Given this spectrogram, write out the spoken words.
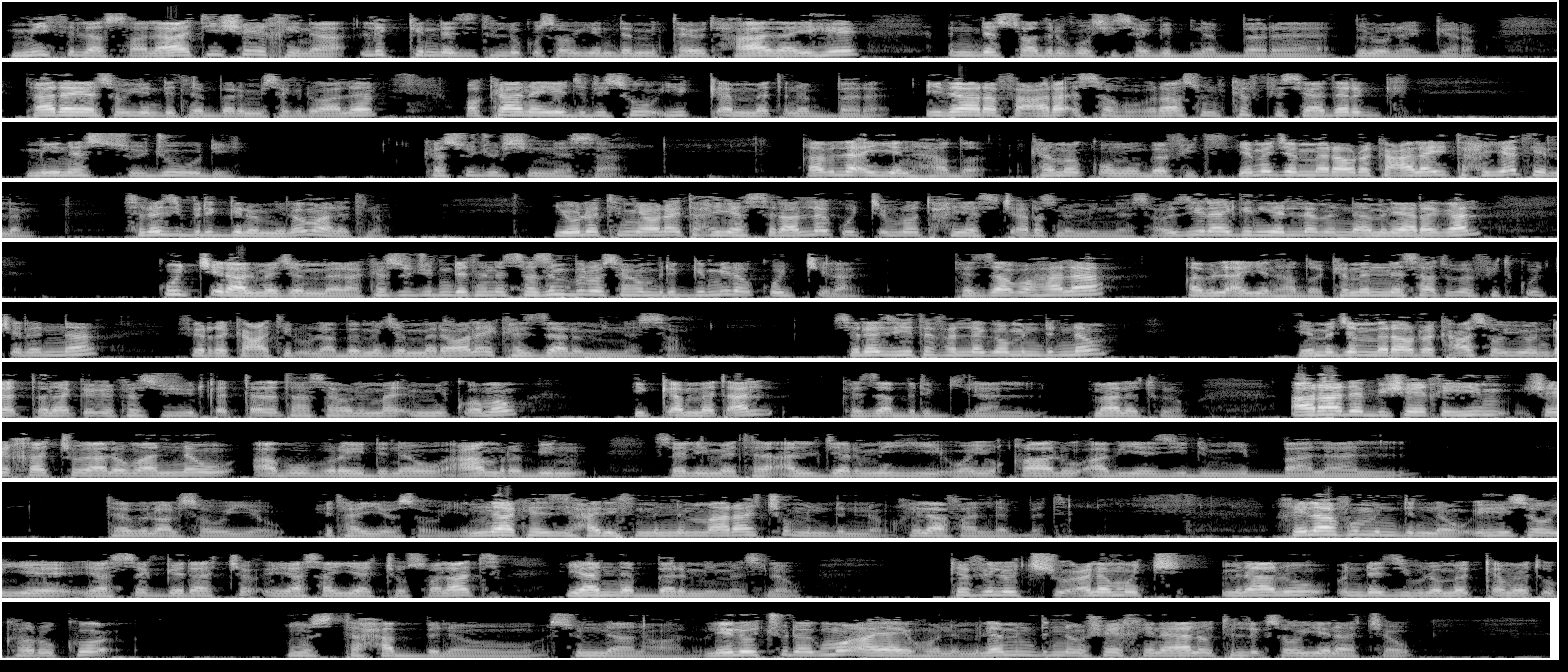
ሚትለ ሰላቲ ሸይኽና ልክ እንደዚህ ትልቁ ሰውዬ እንደምታዩት ሀዛ ይሄ እንደሱ አድርጎ ሲሰግድ ነበረ ብሎ ነገረው። ታዲያ ያ ሰውዬ እንዴት ነበር የሚሰግደው? አለ ወካነ የጅሊሱ ይቀመጥ ነበረ። ኢዛ ረፈዐ ረእሰሁ ራሱን ከፍ ሲያደርግ ሚነ ሱጁዲ ከሱጁድ ሲነሳ ቀብለ አየንሀض ከመቆሙ በፊት የመጀመሪያው ረክዓ ላይ ተሕያት የለም። ስለዚህ ብድግ ነው የሚለው ማለት ነው። የሁለተኛው ላይ ተሕያት ስላለ ቁጭ ብሎ ተሕያት ሲጨርስ ነው የሚነሳው። እዚህ ላይ ግን የለምና ምን ያደርጋል? ቁጭ ይላል መጀመሪያ። ከስጁድ እንደተነሳ ዝም ብሎ ሳይሆን ብድግ የሚለው ቁጭ ይላል። ከዛ በኋላ ቀብለ አየን ሀض ከመነሳቱ በፊት ቁጭ ልና ፊ ረክዓት ልኡላ በመጀመሪያዋ ላይ ከዛ ነው የሚነሳው። ስለዚህ የተፈለገው ምንድን ነው የመጀመሪያው ረክዓ ሰውየው እንዳጠናቀቀ ከስጁድ ቀጠለታ ሳይሆን የሚቆመው ይቀመጣል። ከዛ ብድግ ይላል ማለቱ ነው። أراد بشيخهم ሸይኻቸው ያለው ማን ነው? አቡ ቡረይድ ነው። አምር ቢን ሰሊመተ አልጀርሚይ ويقال አብ የዚድም ይባላል ተብሏል ሰውየው የታየው ሰውዬ እና ከዚህ ሀዲስ የምንማራቸው ምንድን ነው خلاف አለበት። ኪላፉ ምንድን ነው ይሄ ሰውዬ ያሰገዳቸው ያሳያቸው ሶላት ያን ነበር የሚመስለው። ከፊሎች ዑለሞች ምናሉ እንደዚህ ብሎ መቀመጡ ከሩኩዕ ሙስተሐብ ነው ሱና ነው አሉ። ሌሎቹ ደግሞ አይ አይሆንም። ለምንድን ነው ሸይኽና ያለው ትልቅ ሰውዬ ናቸው?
